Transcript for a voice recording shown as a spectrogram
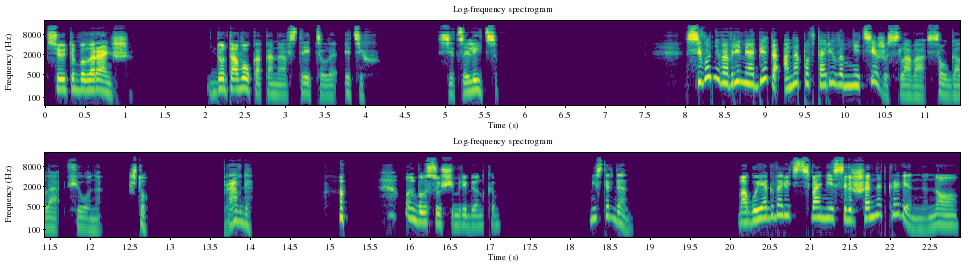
Все это было раньше, до того, как она встретила этих сицилийцев. Сегодня во время обеда она повторила мне те же слова, солгала Фиона. Что? Правда? Он был сущим ребенком. Мистер Дан, могу я говорить с вами совершенно откровенно, но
